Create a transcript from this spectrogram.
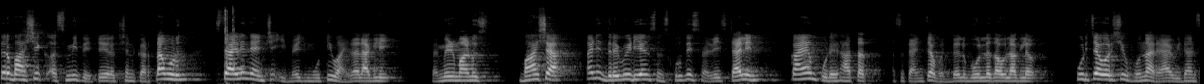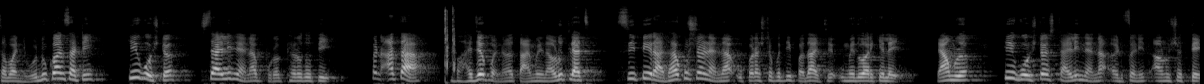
तर भाषिक अस्मितेचे रक्षण करता म्हणून स्टॅलिन यांची इमेज मोठी व्हायला लागली. तमिळ माणूस भाषा आणि द्रविडियन संस्कृतीसाठी स्टॅलिन कायम पुढे राहतात असं त्यांच्याबद्दल बोललं जाऊ लागलं. पुढच्या वर्षी होणाऱ्या विधानसभा निवडणुकांसाठी. ही गोष्ट स्टॅलिन यांना पूरक ठरत होती. पण आता भाजपनं तामिळनाडूतल्याच सी पी राधाकृष्णन यांना उपराष्ट्रपती पदाचे उमेदवार केले. त्यामुळं ही गोष्ट स्टॅलिन यांना अडचणीत आणू शकते.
